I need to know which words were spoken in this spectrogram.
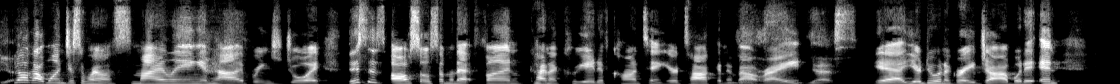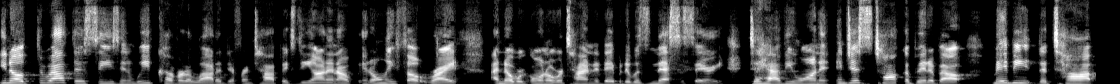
yeah. Y'all got one just around smiling and how it brings joy. This is also some of that fun kind of creative content you're talking about, right? Yes. Yeah, you're doing a great job with it. And you know, throughout this season, we've covered a lot of different topics, Deon, and I, it only felt right. I know we're going over time today, but it was necessary to have you on it and just talk a bit about maybe the top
